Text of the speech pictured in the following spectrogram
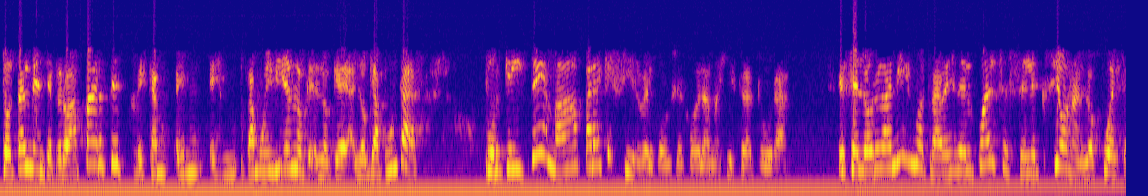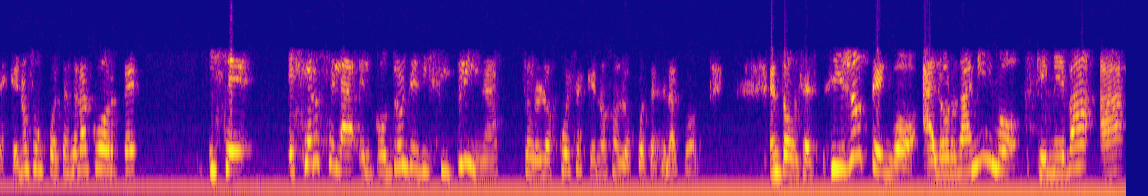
Totalmente, pero aparte está, es- es- está muy bien lo que, lo que lo que apuntás, porque el tema, ¿para qué sirve el Consejo de la Magistratura? Es el organismo a través del cual se seleccionan los jueces que no son jueces de la Corte y se ejerce la- el control de disciplina sobre los jueces que no son los jueces de la Corte. Entonces, si yo tengo al organismo que me va a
